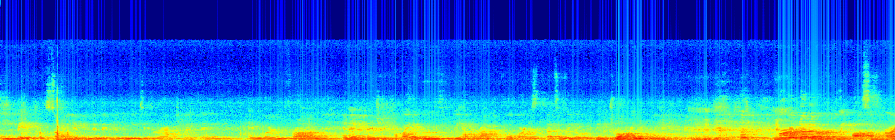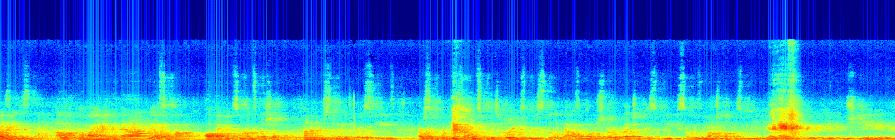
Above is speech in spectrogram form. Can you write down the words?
team. They have so many of you that they really need to interact with learn from. And I encourage you to come by the booth. We have a raffle full of artists, that's illegal. We have a drawing going for a number of really awesome prizes. Um, come by and look at that. We also have, all my books are on special. 100% of the proceeds are supporting Signs for the Times. We're still a thousand dollars short of budget this week, so as much help as we can get is greatly appreciated.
